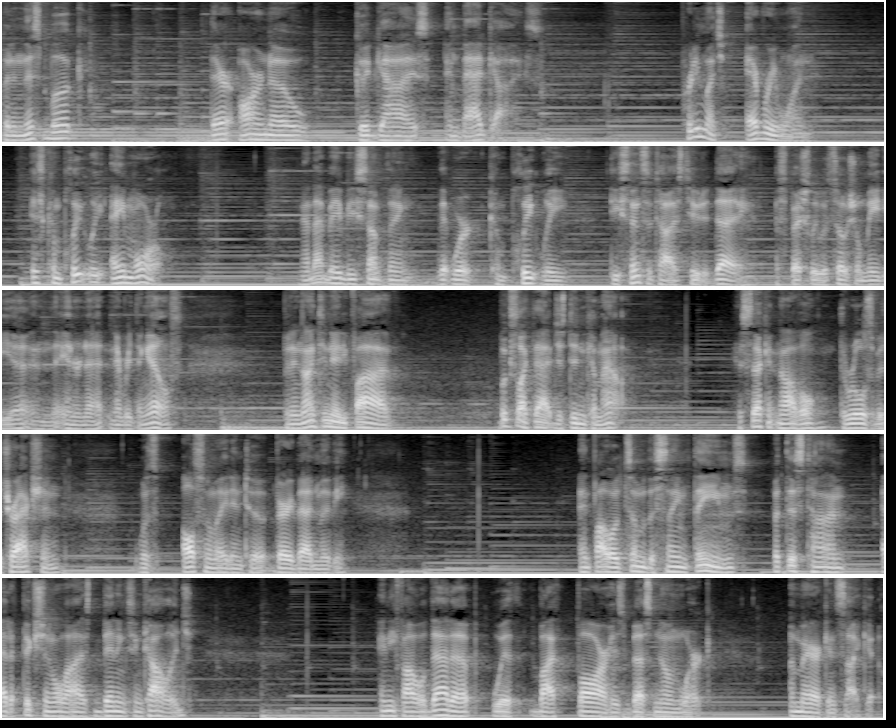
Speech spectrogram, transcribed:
But in this book, there are no good guys and bad guys. Pretty much everyone is completely amoral. Now, that may be something that we're completely desensitized to today, especially with social media and the internet and everything else. But in 1985, books like that just didn't come out. His second novel, The Rules of Attraction, was also made into a very bad movie and followed some of the same themes, but this time at a fictionalized Bennington College. And he followed that up with by far his best known work, American Psycho.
